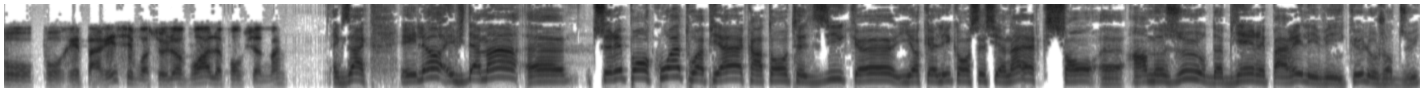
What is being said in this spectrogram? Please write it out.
pour, pour réparer ces voitures-là, voir le fonctionnement. Exact. Et là, évidemment, euh, tu réponds quoi, toi, Pierre, quand on te dit qu'il y a que les concessionnaires qui sont euh, en mesure de bien réparer les véhicules aujourd'hui?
